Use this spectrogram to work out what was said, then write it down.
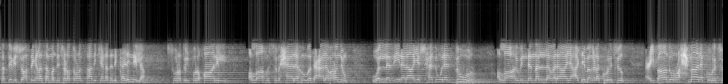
സത്യവിശ്വാസികളെ സംബന്ധിച്ചിടത്തോളം സാധിക്കേണ്ടതിന് കഴിഞ്ഞില്ല. സൂറത്തുൽ ഫുർഖാനിൽ അള്ളാഹു സുബ്ഹാനഹു വതആല പറഞ്ഞു അള്ളാഹുവിന്റെ നല്ലവരായ അടിമകളെ കുറിച്ച് ഇബാദുർ റഹ്മാനെ കുറിച്ച്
